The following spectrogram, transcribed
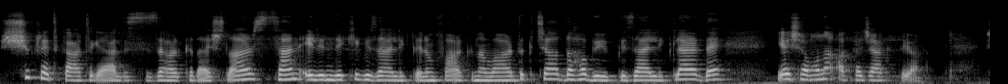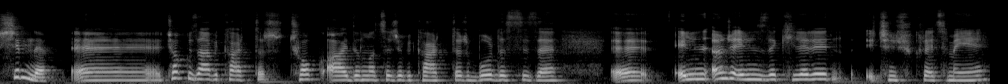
Şükret kartı geldi size arkadaşlar. Sen elindeki güzelliklerin farkına vardıkça daha büyük güzellikler de yaşamına akacak diyor. Şimdi eee, çok güzel bir karttır. Çok aydınlatıcı bir karttır. Burada size eee, elin, önce elinizdekilerin için şükretmeyi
